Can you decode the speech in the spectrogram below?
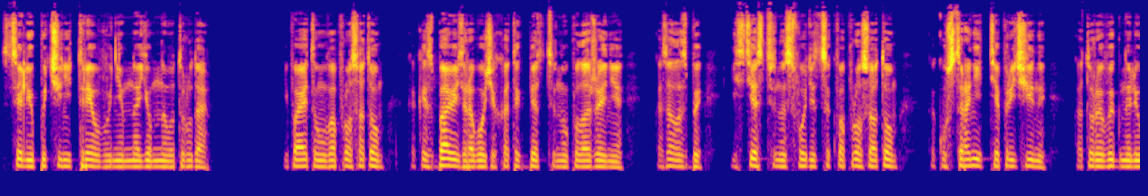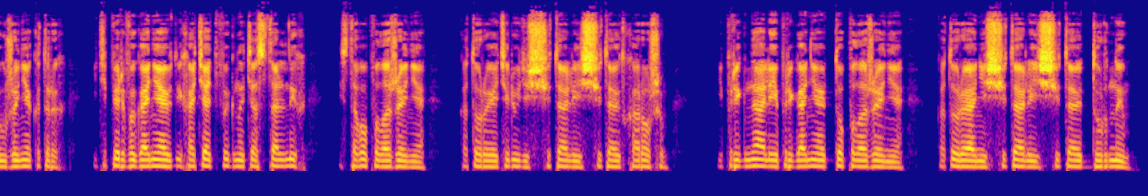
с целью подчинить требованиям наемного труда. И поэтому вопрос о том, как избавить рабочих от их бедственного положения, казалось бы, естественно сводится к вопросу о том, как устранить те причины, которые выгнали уже некоторых и теперь выгоняют и хотят выгнать остальных из того положения, которое эти люди считали и считают хорошим, и пригнали и пригоняют то положение, которое они считали и считают дурным.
